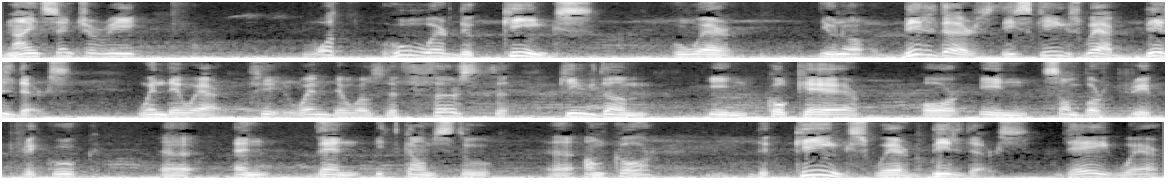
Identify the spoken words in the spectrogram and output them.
9th century, what who were the kings who were you know builders these kings were builders when they were when there was the first kingdom in Koh Ker or in Sambor Pre- Prei Kuk uh, and then it comes to uh, Angkor. The kings were builders. They were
